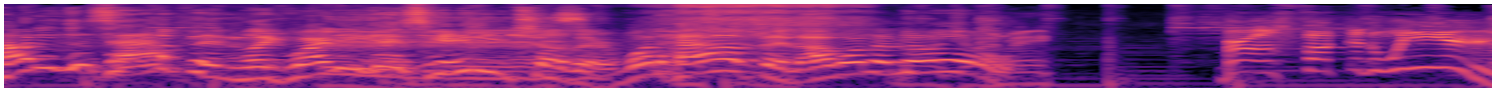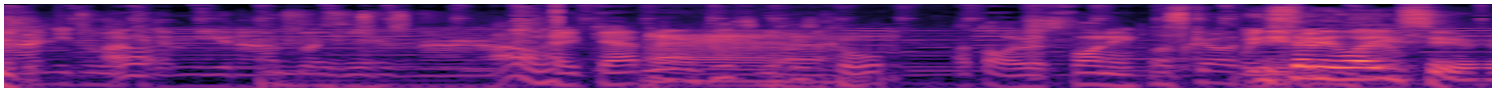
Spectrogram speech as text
How did this happen? Like, why do you guys hate each other? What happened? I want to know. Bro, it's fucking weird. I need to look at him mute. I'm fucking choosing I don't hate Catman. He's, he's cool. I thought it was funny. Let's go. He said he likes you.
